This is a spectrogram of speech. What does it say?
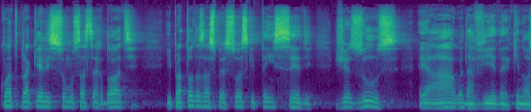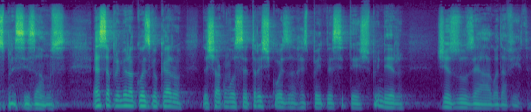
quanto para aquele sumo sacerdote e para todas as pessoas que têm sede. Jesus é a água da vida que nós precisamos. Essa é a primeira coisa que eu quero deixar com você três coisas a respeito desse texto. Primeiro, Jesus é a água da vida.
